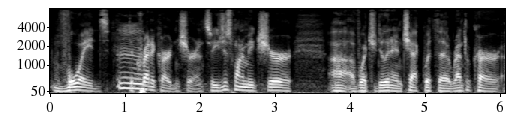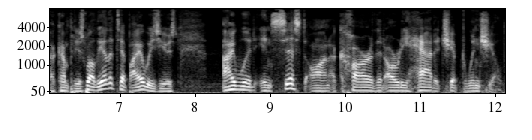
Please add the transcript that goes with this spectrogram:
voids Mm. the credit card insurance. So you just want to make sure uh, of what you're doing and check with the rental car uh, company as well. The other tip I always used, I would insist on a car that already had a chipped windshield.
